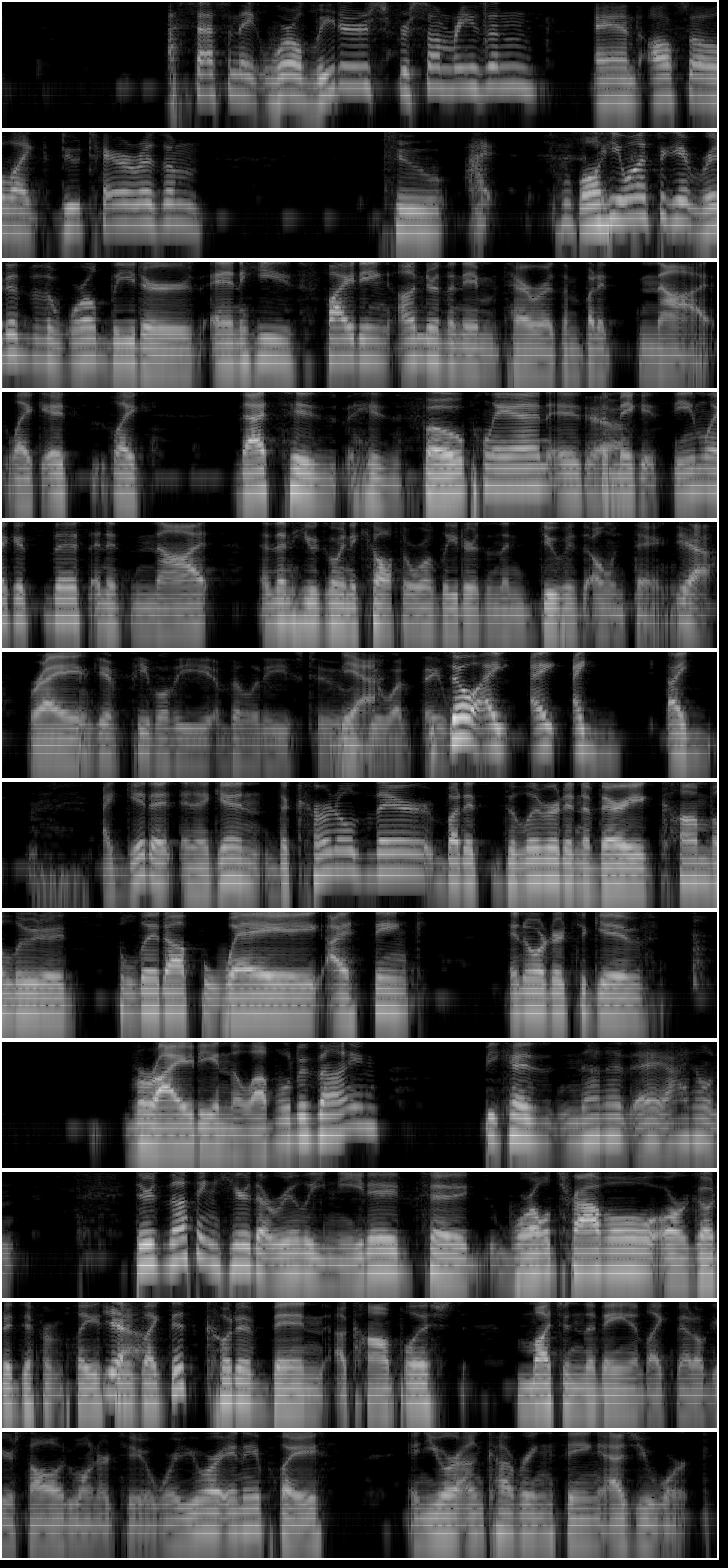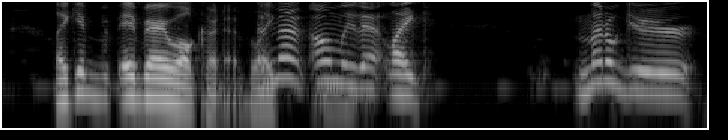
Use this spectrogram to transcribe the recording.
assassinate world leaders for some reason, and also like do terrorism to I. This Well, ga- he wants to get rid of the world leaders, and he's fighting under the name of terrorism, but it's not. Like it's like that's his his faux plan is Yeah. to make it seem like it's this, and it's not. And then he was going to kill off the world leaders and then do his own thing. yeah, Right. and give people the abilities to Yeah. do what they. Want. So want. I, I I I I get it, and again, the kernel's there, but it's delivered in a very convoluted, split up way. I think in order to give variety in the level design, because none of I don't. There's nothing here that really needed to world travel or go to different places. Yeah. Like this could have been accomplished much in the vein of like Metal Gear Solid 1 or 2, where you are in a place and you are uncovering thing as you work. Like it, it very well could have. Like and not only that, like Metal Gear,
